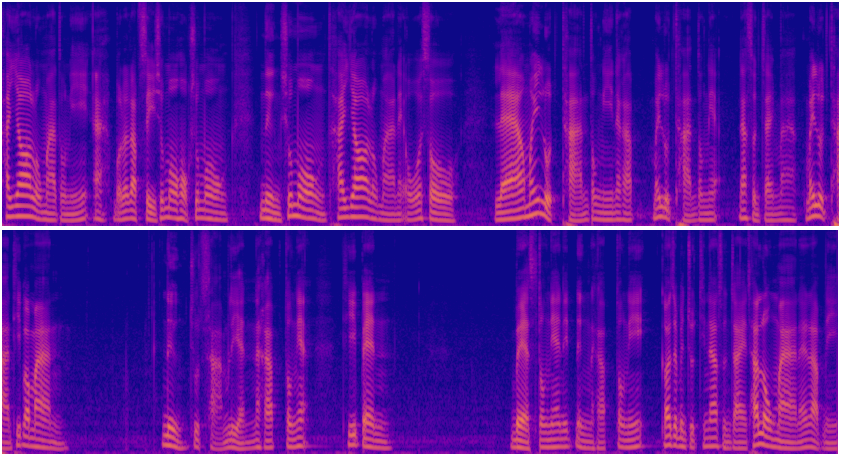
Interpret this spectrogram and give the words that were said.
ถ้าย่อลงมาตรงนี้อะบนระดับ 4 ชั่วโมง 6 ชั่วโมง 1 ชั่วโมง ถ้าย่อลงมาในโอเวอร์โซแล้วไม่หลุดฐานตรงนี้นะครับ ไม่หลุดฐานตรงเนี้ยน่าสนใจมาก ไม่หลุดฐานที่ประมาณ 1.3 เหรียญนนะครับ ตรงเนี้ยที่เป็นเบสตรงเนี้ยนิดนึงนะครับ ตรงนี้ก็จะเป็นจุดที่น่าสนใจ ถ้าลงมาในระดับนี้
